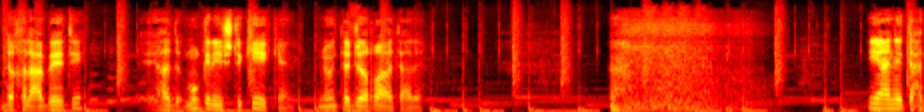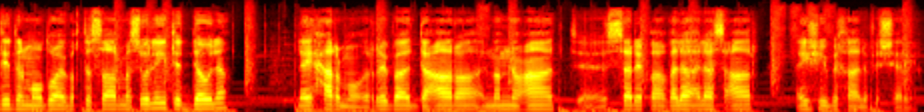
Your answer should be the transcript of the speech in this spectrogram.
دخل على بيتي هذا ممكن يشتكيك يعني إنه أنت جرأت عليه. يعني تحديد الموضوع باختصار مسؤولية الدولة ليحرموا الربا الدعارة الممنوعات السرقة غلاء الأسعار أي شيء بخالف الشريعة.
